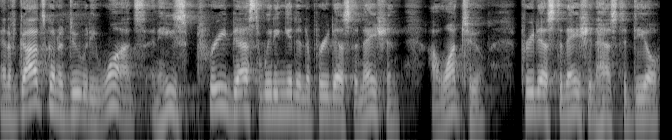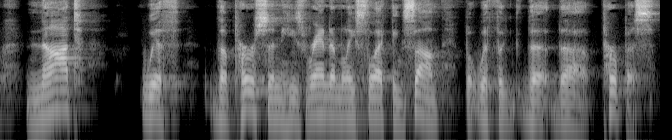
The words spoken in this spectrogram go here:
And if God's going to do what he wants, and he's predestined, we didn't get into predestination. I want to. Predestination has to deal not with the person, he's randomly selecting some, but with the, the, the purpose.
